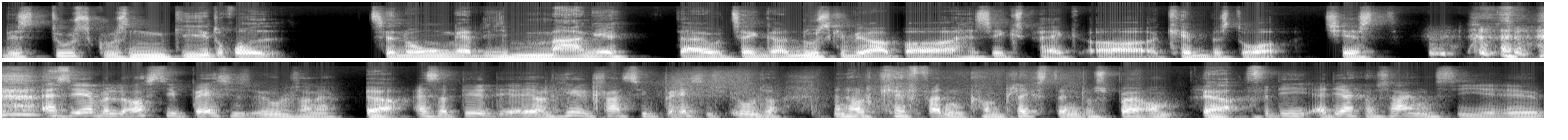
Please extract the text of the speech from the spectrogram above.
hvis du skulle sådan give et råd til nogle af de mange der jo tænker, nu skal vi op og have sixpack og kæmpe stor chest. altså jeg vil også sige basisøvelserne. Ja. Altså det, det, jeg vil helt klart sige basisøvelser, men hold kæft, hvad den kompleks, den du spørger om. Ja. Fordi at jeg kan jo sagtens sige, uh,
